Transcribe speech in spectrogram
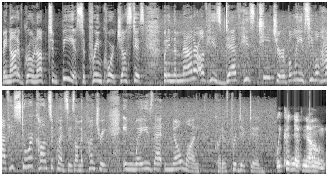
may not have grown up to be a Supreme Court justice, but in the manner of his death, his teacher believes he will have historic consequences on the country in ways that no one could have predicted. We couldn't have known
